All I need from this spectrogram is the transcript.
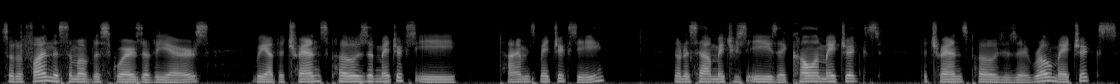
So to find the sum of the squares of the errors, we have the transpose of matrix E times matrix E. Notice how matrix E is a column matrix, the transpose is a row matrix,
